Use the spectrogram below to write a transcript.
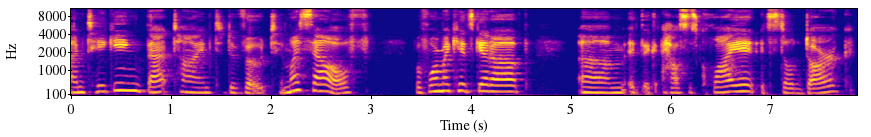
I'm taking that time to devote to myself before my kids get up. Um, it, the house is quiet. It's still dark.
